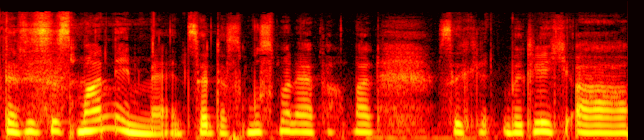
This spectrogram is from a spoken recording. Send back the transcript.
Das ist das Money Mindset. Das muss man einfach mal wirklich, äh,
